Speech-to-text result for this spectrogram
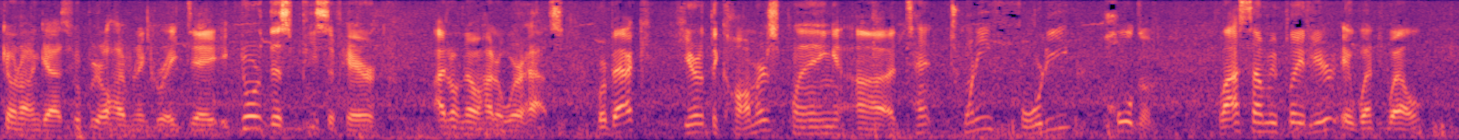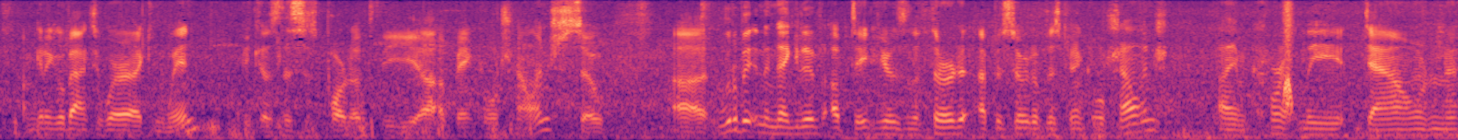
going on, guys? Hope you're all having a great day. Ignore this piece of hair. I don't know how to wear hats. We're back here at the Commerce playing uh, 10, 2040 Hold'em. Last time we played here, it went well. I'm gonna go back to where I can win because this is part of the uh, bankroll challenge. So uh, a little bit in the negative update here. This is the third episode of this bankroll challenge. I am currently down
